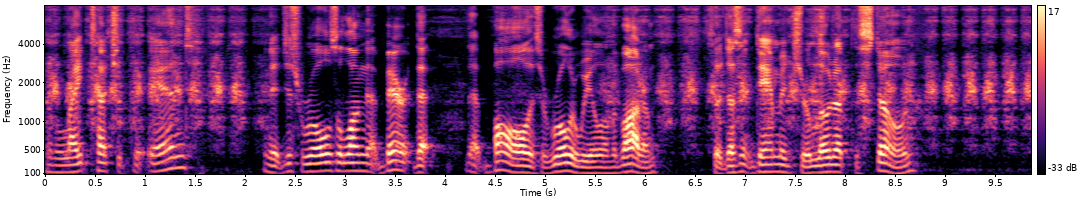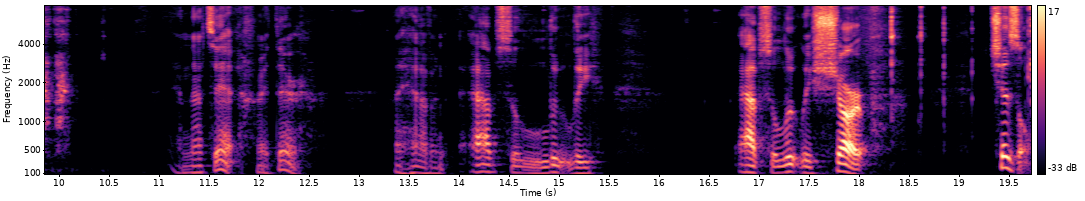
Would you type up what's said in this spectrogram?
And a light touch at the end, and it just rolls along that bar that that ball is a roller wheel on the bottom, so it doesn't damage or load up the stone. And that's it right there. I have an absolutely, absolutely sharp chisel.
